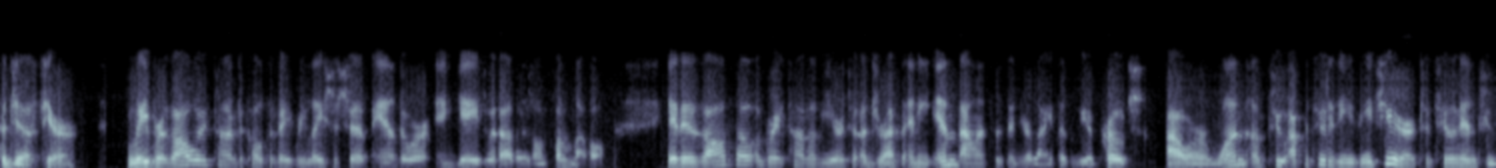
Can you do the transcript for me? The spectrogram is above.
the gist here. Libra is always time to cultivate relationship and or engage with others on some level. It is also a great time of year to address any imbalances in your life as we approach our one of two opportunities each year to tune into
